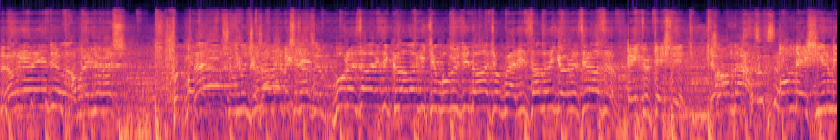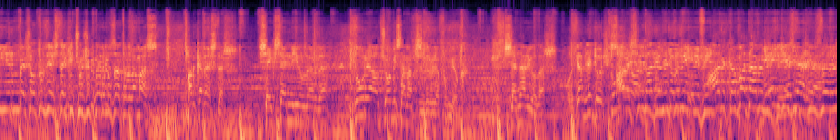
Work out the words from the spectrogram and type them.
Ne onu yemeğe getiriyorlar? Kabul edilemez. Futbol Federasyonu'nun ceza vermesi lazım. Bu rezaleti kılamak için bu müziği daha çok ver. İnsanların görmesi lazım. Ey Türk gençliği. Şu anda 15, 20, 25, 30 yaşındaki çocuklarımız hatırlamaz. Arkadaşlar 80'li yıllarda Nuri Alço bir sanatçıdır lafım yok. Senaryolar. Hocam de coşku var. Sarışın bıyıklı bir herifin Abi kapat abi müziği gencecik yeter kızların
